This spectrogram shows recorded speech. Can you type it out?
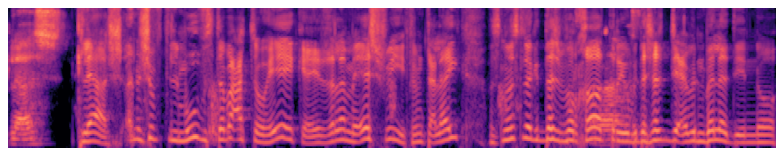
كلاش. كلاش. أنا شفت ال moves تبعته هيك يا زلمة إيش فيه؟ فهمت علي؟ بس نفس الوقت بدي اجبر خاطري آه. وبدي أشجع ابن بلدي إنه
